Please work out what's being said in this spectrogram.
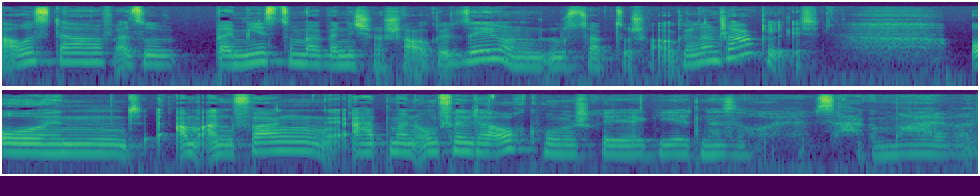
raus darf. Also bei mir ist zum Beispiel, wenn ich eine Schaukel sehe und Lust habe zu schaukeln, dann schaukel ich. Und am Anfang hat mein Umfeld da auch komisch reagiert. Ne? So, sage mal?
